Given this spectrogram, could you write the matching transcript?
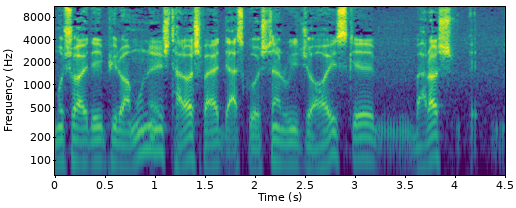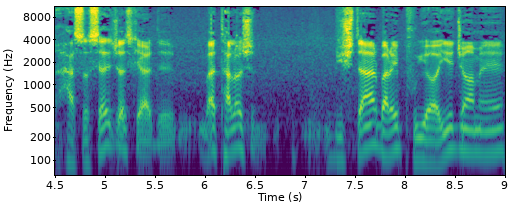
مشاهده پیرامونش تلاش برای دست گذاشتن روی جاهایی است که براش حساسیت ایجاد کرده و تلاش بیشتر برای پویایی جامعه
